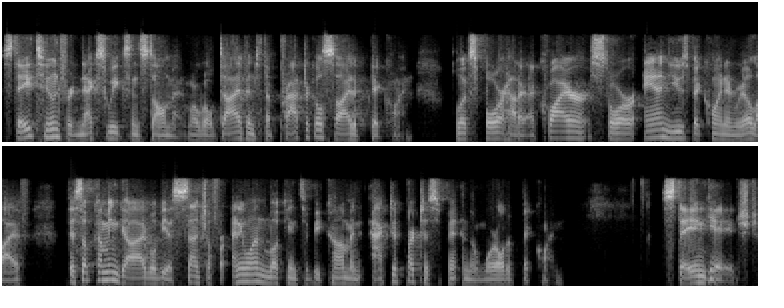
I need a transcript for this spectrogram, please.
Stay tuned for next week's installment where we'll dive into the practical side of Bitcoin. We'll explore how to acquire, store, and use Bitcoin in real life this upcoming guide will be essential for anyone looking to become an active participant in the world of Bitcoin. Stay engaged.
